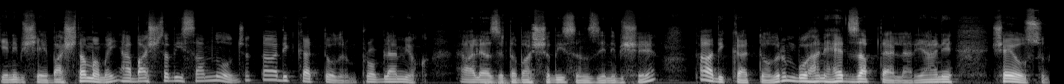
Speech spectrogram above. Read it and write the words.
yeni bir şeye başlamamayı, ha başladıysam ne olacak? Daha dikkatli olurum. Problem yok. Hali hazırda başladıysanız yeni bir şeye daha dikkatli olurum. Bu hani heads up derler. Yani şey olsun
